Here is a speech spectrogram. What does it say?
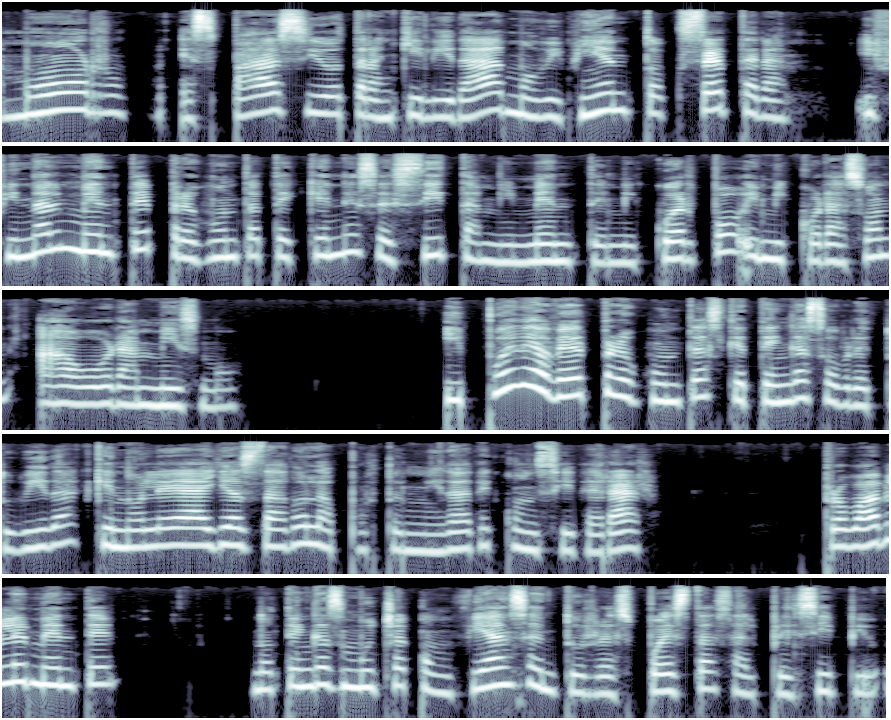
amor, espacio, tranquilidad, movimiento, etc. Y finalmente pregúntate qué necesita mi mente, mi cuerpo y mi corazón ahora mismo. Y puede haber preguntas que tengas sobre tu vida que no le hayas dado la oportunidad de considerar. Probablemente no tengas mucha confianza en tus respuestas al principio,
